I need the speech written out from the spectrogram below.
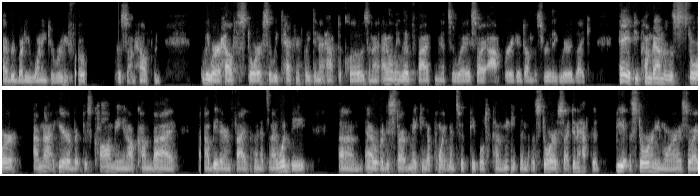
everybody wanting to refocus on health and we were a health store, so we technically didn't have to close. And I, I only lived five minutes away, so I operated on this really weird like, hey, if you come down to the store, I'm not here, but just call me and I'll come by. I'll be there in five minutes, and I would be. Um, and I would just start making appointments with people to come meet them at the store, so I didn't have to be at the store anymore, so I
